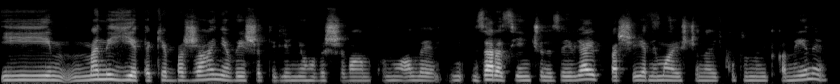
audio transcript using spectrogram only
І в мене є таке бажання вишити для нього вишиванку, ну, але зараз я нічого не заявляю. По-перше, я не маю ще навіть купленої тканини.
